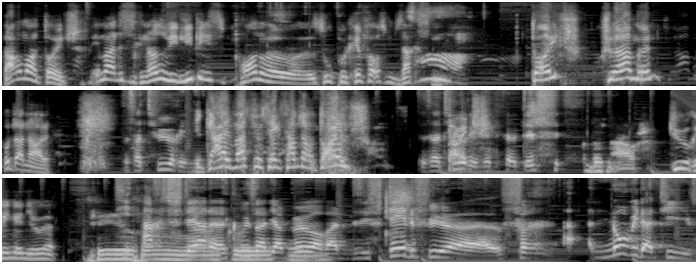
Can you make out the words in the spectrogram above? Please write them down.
Warum auch Deutsch? Immer, das ist genauso wie Lieblings-Porno-Suchbegriffe aus dem Sachsen. Ah, Deutsch, German und Anal. Das war Thüringen. Egal was für Sex, Hauptsache Deutsch! Das war Thüringen. Thüringen, Junge. Die acht Sterne, Grüße an Jan Böhmermann. Sie stehen für Ver Nominativ,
